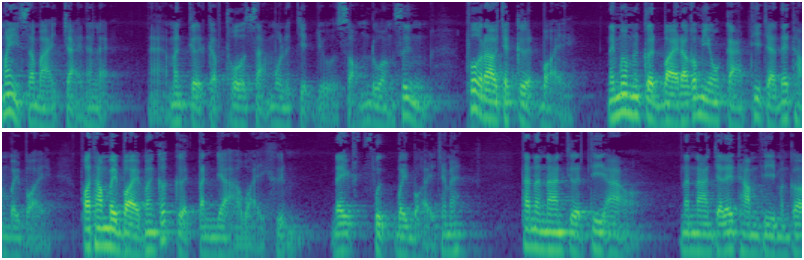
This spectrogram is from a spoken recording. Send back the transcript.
ไม่สบายใจนั่นแหละนะมันเกิดกับโทสะมูลจิตอยู่สองดวง ซึ่งพวกเราจะเกิดบ่อย ในเมื่อมันเกิดบ่อยเราก็มีโอกาสที่จะได้ทำบ่อยๆ พอทำบ่อยๆ มันก็เกิดปัญญาไหวขึ้น ได้ฝึกบ่อยๆ ใช่ไหมถ้านานๆเกิดทีอ้าวนานๆจะได้ทำทีมันก็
